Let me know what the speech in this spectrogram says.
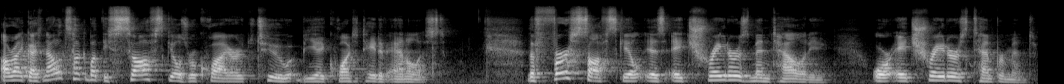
All right, guys, now let's talk about the soft skills required to be a quantitative analyst. The first soft skill is a trader's mentality or a trader's temperament.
